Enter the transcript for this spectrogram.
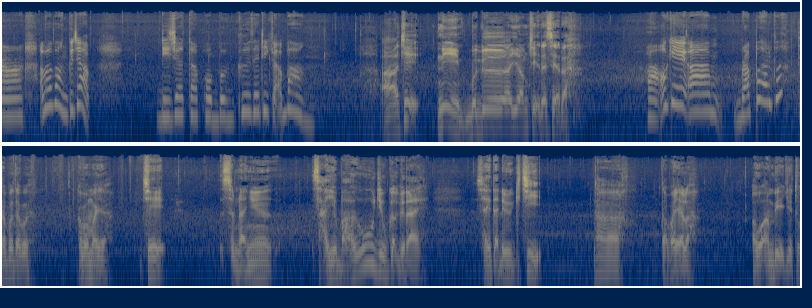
Uh, abang, abang, kejap. Dija tapau burger tadi kat abang. Ah, cik, ni burger ayam cik dah siap dah. Ah, okey, um, berapa harga? Tak apa, tak apa. Abang bayar. Cik, sebenarnya saya baru je buka gerai. Saya tak ada duit kecil. Nah, tak payahlah. Awak ambil je tu.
